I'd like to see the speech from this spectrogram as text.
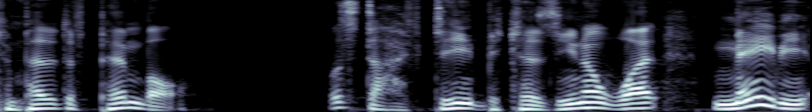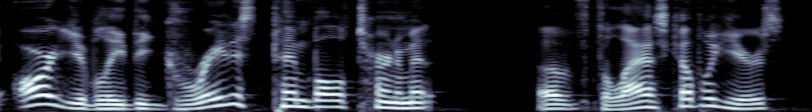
Competitive pinball. Let's dive deep because you know what? Maybe, arguably, the greatest pinball tournament of the last couple years.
